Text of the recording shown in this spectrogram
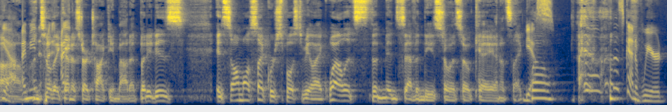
Yeah. Yeah, Um, I mean, until they I- kind I- of start talking about it. But it is, it's almost like we're supposed to be like, well, it's the mid '70s, so it's okay. And it's like, Yes. well, That's kind of weird.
